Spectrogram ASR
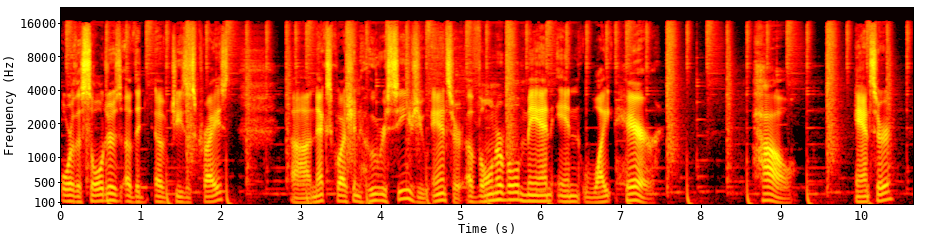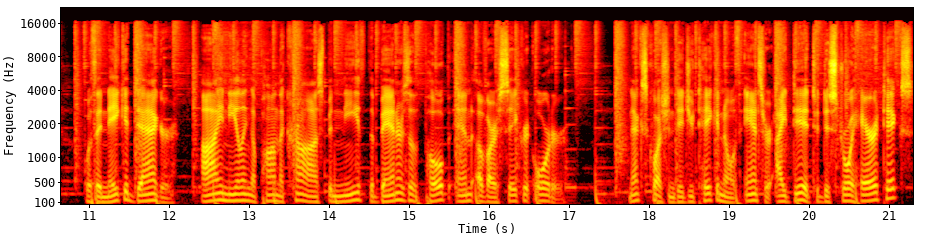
or the soldiers of, the, of Jesus Christ. Uh, next question Who receives you? Answer A vulnerable man in white hair. How? Answer With a naked dagger, I kneeling upon the cross beneath the banners of the Pope and of our sacred order. Next question Did you take an oath? Answer I did to destroy heretics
